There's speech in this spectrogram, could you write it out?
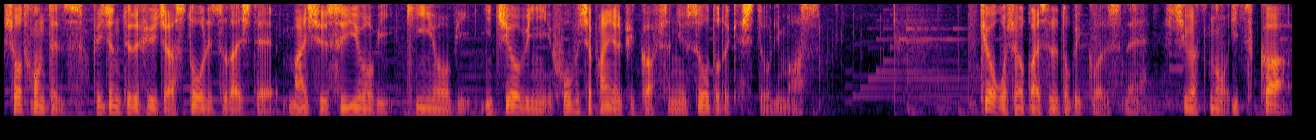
ショートコンテンツ Vision to the Future ストーリーと題して毎週水曜日、金曜日、日曜日に Forbes Japan よりピックアップしたニュースをお届けしております。今日ご紹介するトピックはですね7月の5日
